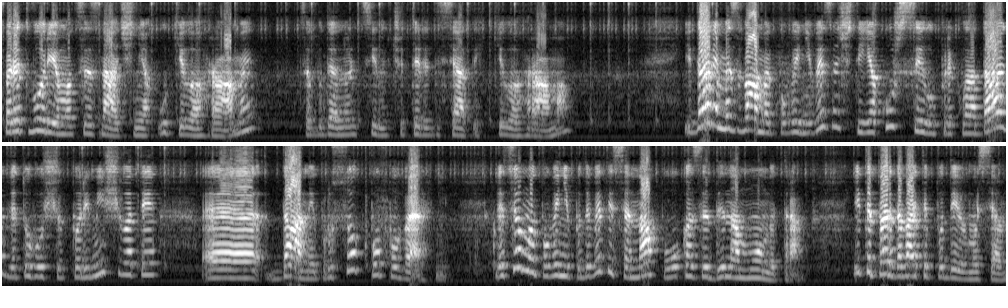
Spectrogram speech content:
Перетворюємо це значення у кілограми. Це буде 0,4 кг. І далі ми з вами повинні визначити, яку ж силу прикладають для того, щоб переміщувати е, даний брусок по поверхні. Для цього ми повинні подивитися на покази динамометра. І тепер давайте подивимося.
